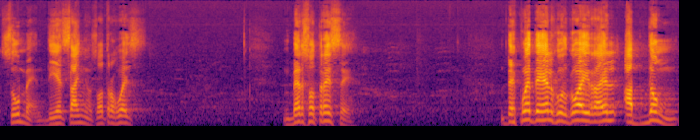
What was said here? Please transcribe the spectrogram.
Sume, diez años, otro juez. Verso 13. Después de él juzgó a Israel Abdón,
